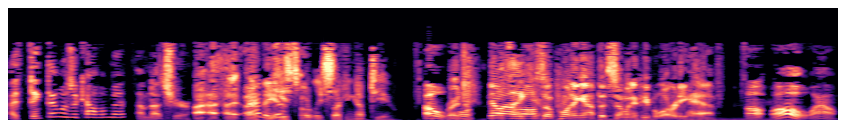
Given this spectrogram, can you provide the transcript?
I think that was a compliment. I'm not sure. I, I, I think yes. he's totally sucking up to you. Oh, Right. well, No, well, I'm thank you. also pointing out that so many people already have. Oh, oh, wow.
